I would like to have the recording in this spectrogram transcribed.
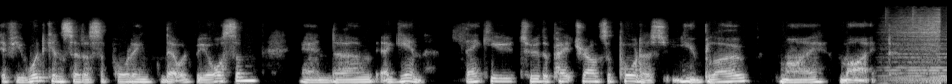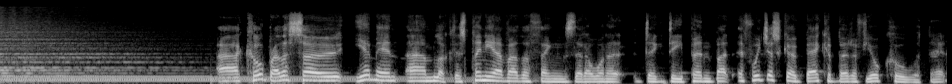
if you would consider supporting, that would be awesome. And um, again, Thank you to the Patreon supporters. You blow my mind. Uh, cool, brother. So, yeah, man, um, look, there's plenty of other things that I want to dig deep in, but if we just go back a bit, if you're cool with that,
